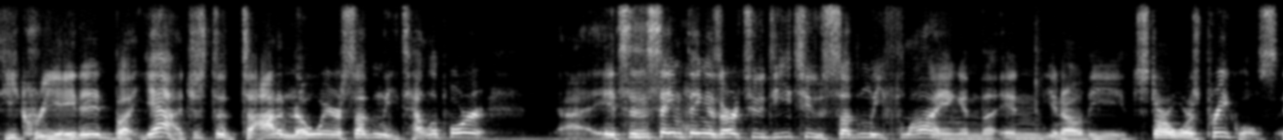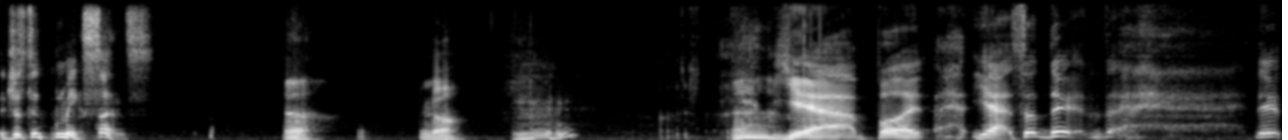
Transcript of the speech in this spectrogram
he created, but yeah, just to, to out of nowhere suddenly teleport, uh, it's the same thing as R2D2 suddenly flying in the in, you know, the Star Wars prequels. It just didn't make sense. Yeah. You know? Mm-hmm. Yeah, but yeah, so there, there,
